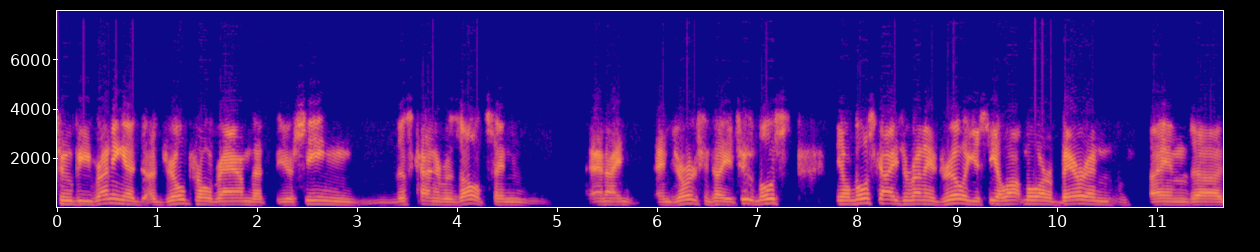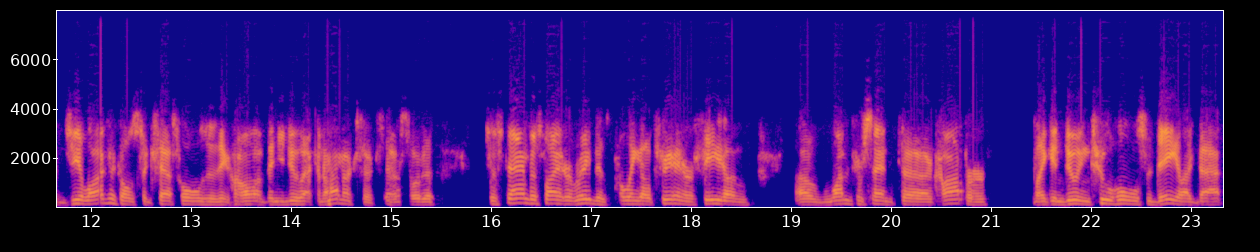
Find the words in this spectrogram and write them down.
to be running a, a drill program that you're seeing this kind of results, and and I and George can tell you too, most you know, most guys are running a drill, you see a lot more barren and uh, geological success holes, as they call it, than you do economic success. So to to stand beside a rig that's pulling out 300 feet of of one percent uh, copper, like in doing two holes a day like that,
